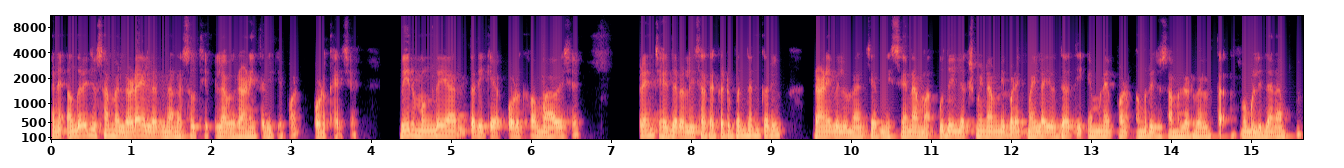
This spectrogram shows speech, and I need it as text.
અને અંગ્રેજો સામે લડાઈ લડનારા સૌથી પહેલા રાણી તરીકે પણ ઓળખાય છે. વીર મંગયાર તરીકે ઓળખવામાં આવે છે. ફ્રેન્ચ હૈદર અલી સાથે ગઠબંધન કર્યું. રાણી વેલુ નાચિયારની સેનામાં ઉદયલક્ષ્મી નામની પણ એક મહિલા યોદ્ધા હતી. એમણે પણ અંગ્રેજો સામે લડવા લડતા આત્મબલિદાન આપ્યું.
